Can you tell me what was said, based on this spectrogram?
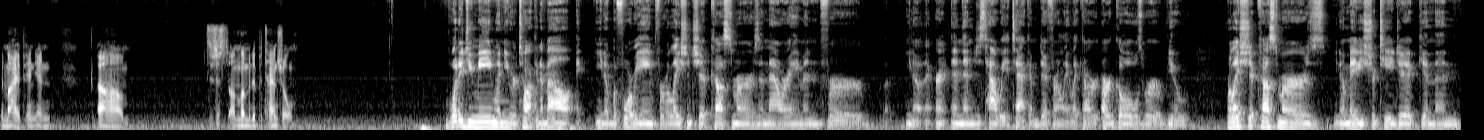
in my opinion. Um, it's just unlimited potential. What did you mean when you were talking about you know before we aim for relationship customers and now we're aiming for you know and then just how we attack them differently like our, our goals were you know relationship customers you know maybe strategic and then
